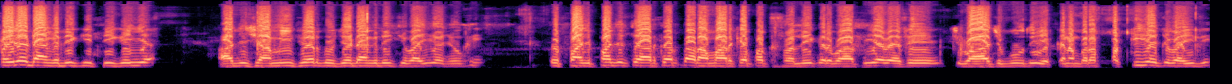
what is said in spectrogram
ਪਹਿਲੇ ਡੰਗ ਦੀ ਕੀਤੀ ਗਈ ਆ। ਅੱਜ ਸ਼ਾਮੀ ਫਿਰ ਦੂਜੇ ਡੰਗ ਦੀ ਚਵਾਈ ਹੋ ਜਾਊਗੀ। ਤੇ ਪੰਜ ਪੰਜ ਚਾਰ ਚਾਰ ਧਾਰਾ ਮਾਰ ਕੇ ਆਪਾਂ ਤਸੱਲੀ ਕਰਵਾਤੀ ਆ। ਵੈਸੇ ਚਵਾ ਚਬੂ ਦੀ ਇੱਕ ਨੰਬਰ ਪੱਕੀ ਆ ਚਵਾਈ ਦੀ।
